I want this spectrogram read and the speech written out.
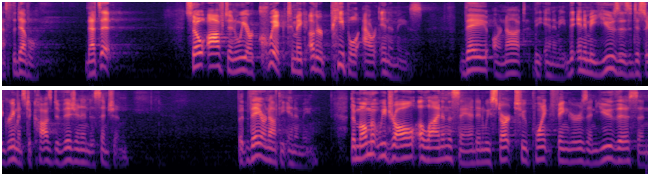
That's the devil. That's it. So often we are quick to make other people our enemies. They are not the enemy. The enemy uses disagreements to cause division and dissension but they are not the enemy. The moment we draw a line in the sand and we start to point fingers and you this and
